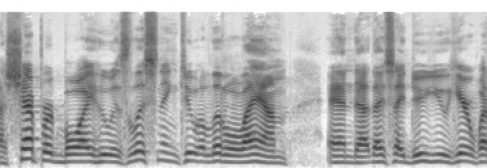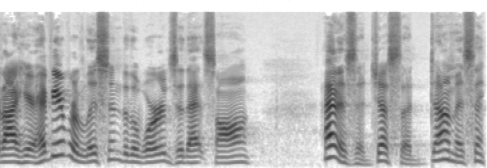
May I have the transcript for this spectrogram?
a shepherd boy who is listening to a little lamb, and uh, they say, Do you hear what I hear? Have you ever listened to the words of that song? That is a, just the dumbest thing.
